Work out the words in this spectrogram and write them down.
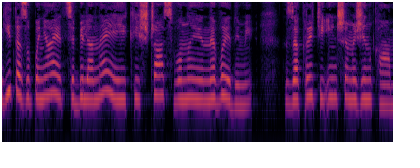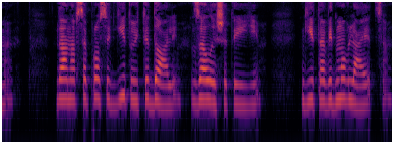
Гіта зупиняється біля неї, якийсь час вони невидимі, закриті іншими жінками. Дана все просить Гіту йти далі, залишити її. Гіта відмовляється.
